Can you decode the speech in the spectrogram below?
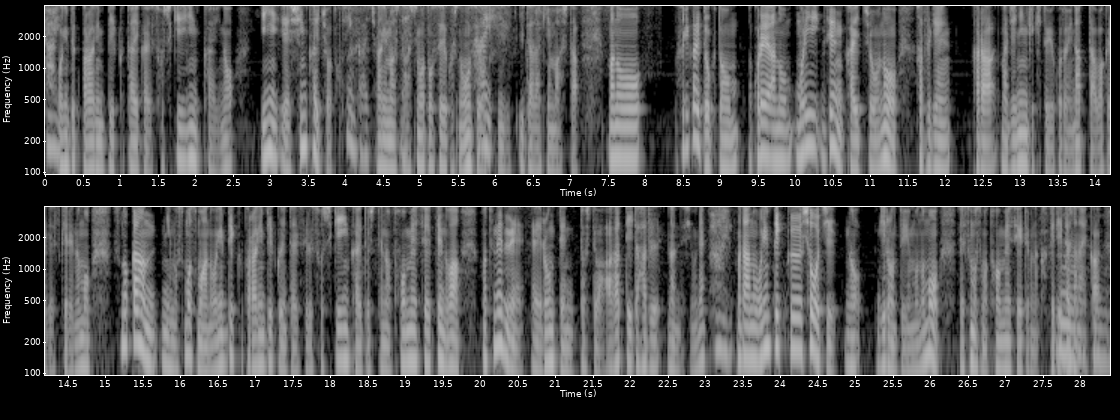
はい、オリンピック・パラリンピック大会組織委員会の新会長となりました、ね、橋本聖子氏の音声を聞きいただきました。はい、あの振り返っておくとこれあの森前会長の発言から、まあ、辞任劇ということになったわけですけれどもその間にもそもそもあのオリンピック・パラリンピックに対する組織委員会としての透明性っていうのは、まあ、常々、えー、論点としては上がっていたはずなんですよね。はい、またあのオリンピック招致の議論というものも、えー、そもそも透明性というものが欠けていたじゃないか、うんうん、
